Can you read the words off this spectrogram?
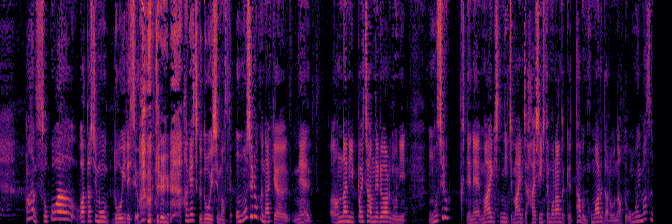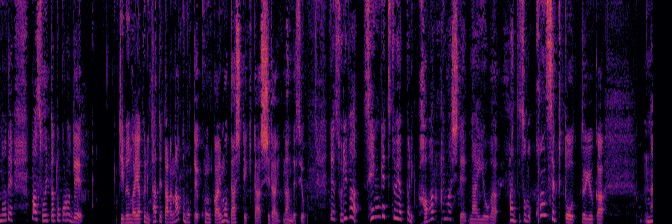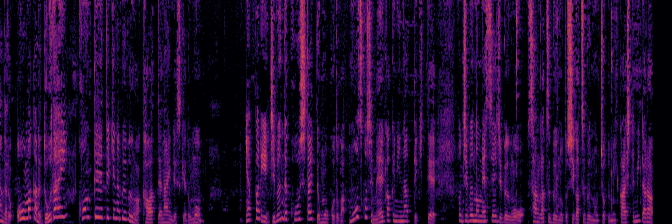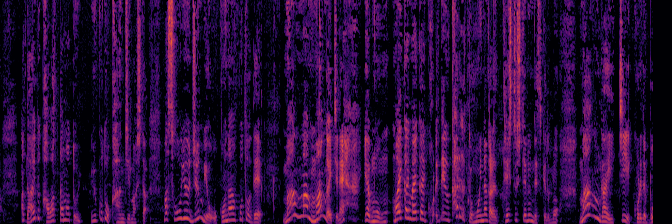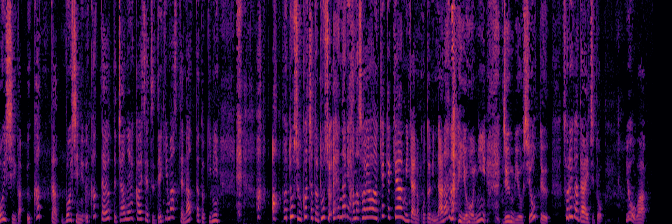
まあ、そこは私も同意ですよ。という、激しく同意しますって。面白くなきゃね、あんなにいっぱいチャンネルあるのに、面白くてね、毎日毎日配信してもらうんだけど多分困るだろうなと思いますので、まあそういったところで、自分が役に立てたらなと思って今回も出してきた次第なんですよ。で、それが先月とやっぱり変わってまして、内容が。まあ、そのコンセプトというか、なんだろう、大まかな土台、根底的な部分は変わってないんですけども、やっぱり自分でこうしたいって思うことがもう少し明確になってきて、自分のメッセージ文を3月分のと4月分のをちょっと見返してみたら、あ、だいぶ変わったなということを感じました。まあそういう準備を行うことで、まんまん万が一ね。いや、もう、毎回毎回これで受かるって思いながら提出してるんですけども、万が一、これでボイシーが受かった、ボイシーに受かったよってチャンネル開設できますってなった時に、え、あ、あ、どうしよう、受かっちゃった、どうしよう、え、何話そうや、キャキャキャみたいなことにならないように準備をしようという、それが大事と。要は、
